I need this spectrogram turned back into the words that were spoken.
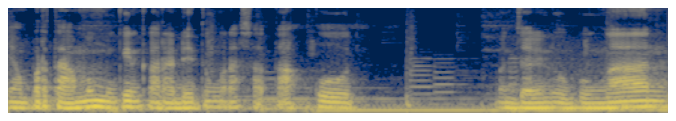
yang pertama mungkin karena dia itu ngerasa takut menjalin hubungan.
